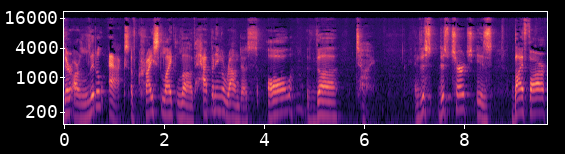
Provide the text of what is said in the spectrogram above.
there are little acts of Christ like love happening around us all the time. And this, this church is by far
